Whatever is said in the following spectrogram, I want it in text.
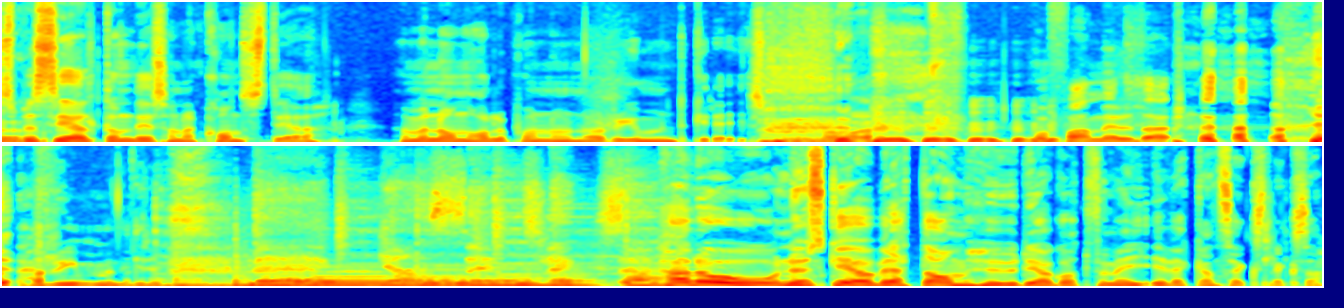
speciellt om det är såna konstiga, ja, men någon håller på med någon rymdgrej. Bara, Vad fan är det där? Rymdgrej. Hallå, nu ska jag berätta om hur det har gått för mig i veckans sexläxa.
